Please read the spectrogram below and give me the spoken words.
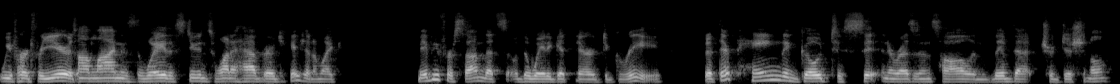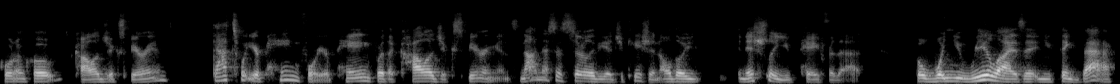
we've heard for years online is the way the students want to have their education. I'm like maybe for some that's the way to get their degree. But if they're paying to go to sit in a residence hall and live that traditional quote unquote college experience that's what you're paying for. You're paying for the college experience not necessarily the education although initially you pay for that but when you realize it and you think back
